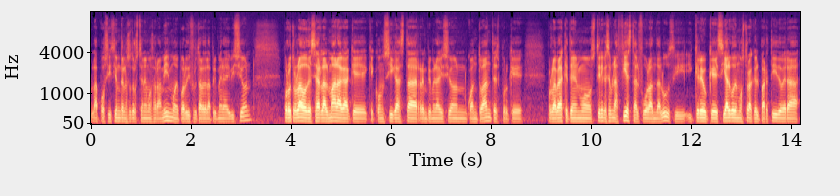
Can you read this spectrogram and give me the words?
la posición que nosotros tenemos ahora mismo de poder disfrutar de la Primera División por otro lado, desearle al Málaga que, consiga estar en primera división cuanto antes, porque por la verdad es que tenemos, tiene que ser una fiesta el fútbol andaluz y, creo que si algo demostró aquel partido era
